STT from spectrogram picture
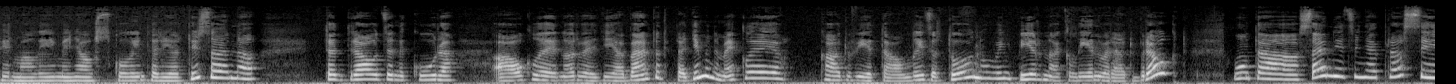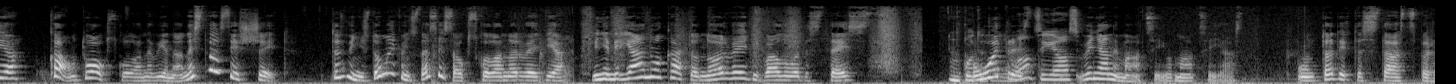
pirmā līmeņa augstskolu interjeru dizainā. Tad draudzene, kura auklēja Norvēģijā bērnu, tad tā ģimene meklēja kādu vietā, un līdz ar to, nu, viņi pierunāja, ka Liena varētu braukt, un tā saimniece viņai prasīja, kā, un tu augstskolā nevienā nestāsies šeit. Tad viņas domāja, ka viņas stāsies augstskolā Norvēģijā. Viņam ir jānokārto norvēģu valodas tests. Un ko Otrais mācījās? Viņa nemācīja, mācījās. Un tad ir tas stāsts par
